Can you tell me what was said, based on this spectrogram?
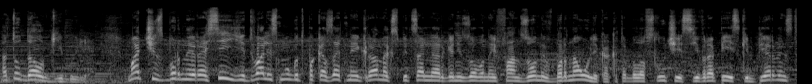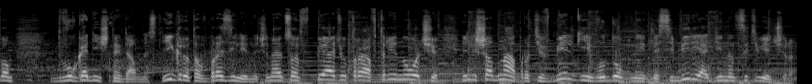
а то долги были. Матчи сборной России едва ли смогут показать на экранах специально организованной фан-зоны в Барнауле, как это было в случае с европейским первенством двухгодичной давности. Игры-то в Бразилии начинаются в 5 утра, в 3 ночи, и лишь одна против Бельгии Бельгии в удобные для Сибири 11 вечера.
